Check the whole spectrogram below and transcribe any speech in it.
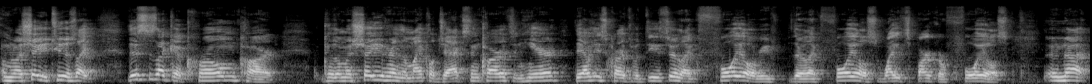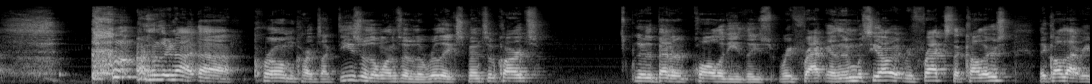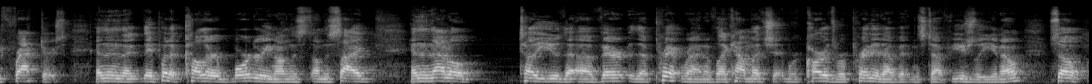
I'm going to show you too. Is like this is like a chrome card because I'm going to show you here in the Michael Jackson cards. in here they have these cards, but these are like foil. They're like foils, white sparkle foils. They're not. they're not uh, chrome cards. Like these are the ones that are the really expensive cards they're the better quality. These refract, and then we'll see how it refracts the colors. They call that refractors, and then they, they put a color bordering on this on the side, and then that'll tell you the uh, ver- the print run of like how much cards were printed of it and stuff. Usually, you know, so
